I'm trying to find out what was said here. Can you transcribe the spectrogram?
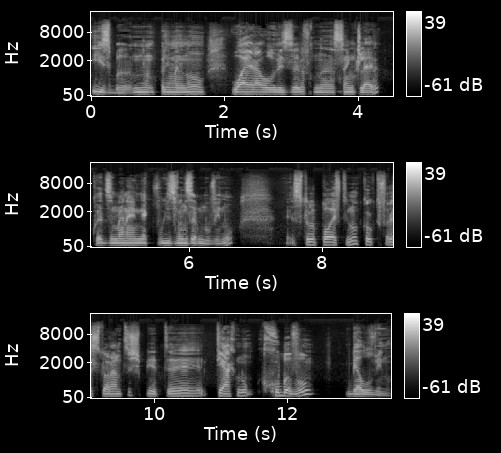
изба. Примерно Уайрал Резерв на Сенклер, което за мен е някакво извънземно вино струва по-ефтино, отколкото в ресторанта ще пиете тяхно хубаво бяло вино.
